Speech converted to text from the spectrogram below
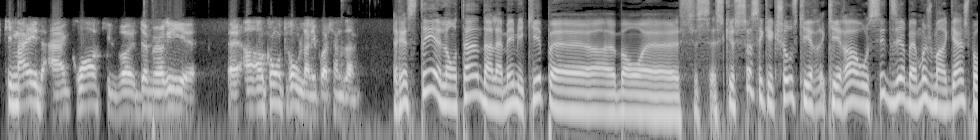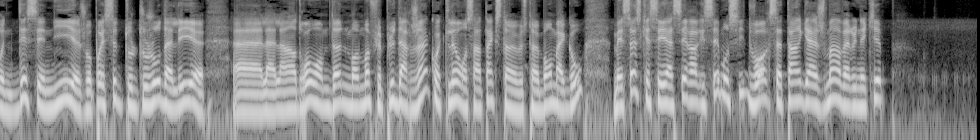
qui m'aide à croire qu'il va demeurer euh, en, contrôle dans les prochaines années. Rester longtemps dans la même équipe, euh, bon, est-ce que ça c'est quelque chose qui est, rare aussi de dire, ben moi je m'engage pour une décennie, je vais pas essayer de, toujours d'aller à l'endroit où on me donne, m'offre le plus d'argent, quoique là on s'entend que c'est un, un bon magot, mais ça est-ce que c'est assez rarissime aussi de voir cet engagement envers une équipe?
